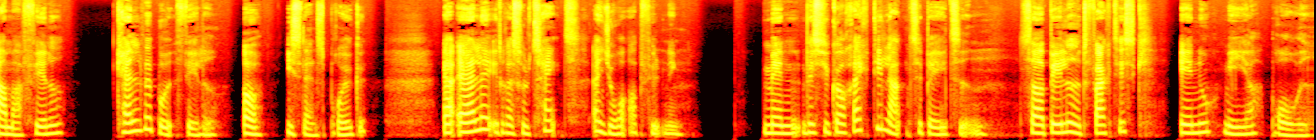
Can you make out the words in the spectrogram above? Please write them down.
Amagerfællet, Kalvebodfællet og Islands Brygge er alle et resultat af jordopfyldning. Men hvis vi går rigtig langt tilbage i tiden, så er billedet faktisk endnu mere broget.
